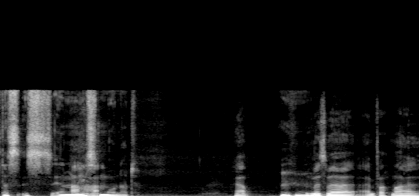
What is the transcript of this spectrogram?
Das ist im Aha. nächsten Monat. Ja. Mhm. Müssen wir einfach mal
